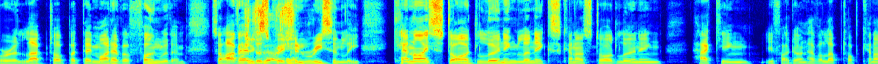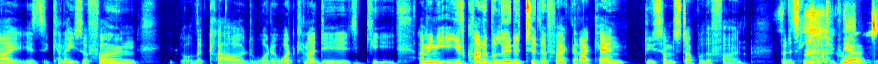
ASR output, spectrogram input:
for a laptop, but they might have a phone with them. So I've had exactly. this question recently. Can I start learning Linux? Can I start learning hacking if I don't have a laptop? Can I is can I use a phone or the cloud? What what can I do? I mean, you've kind of alluded to the fact that I can do some stuff with a phone, but it's limited, right? Yes.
